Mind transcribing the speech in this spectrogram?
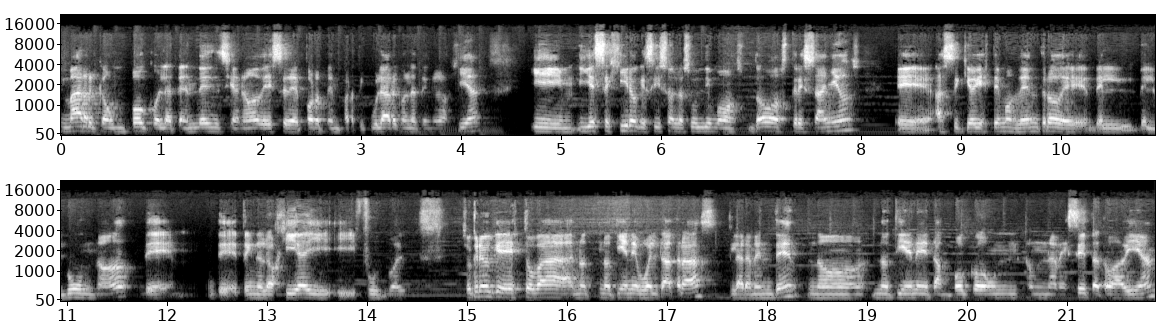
marca un poco la tendencia ¿no? de ese deporte en particular con la tecnología. Y, ese giro que se hizo en los últimos dos, tres años eh, hace que hoy estemos dentro del, boom ¿no? de, tecnología y, fútbol. Yo creo que esto va, no, tiene vuelta atrás, claramente, no, no tiene tampoco una meseta todavía.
